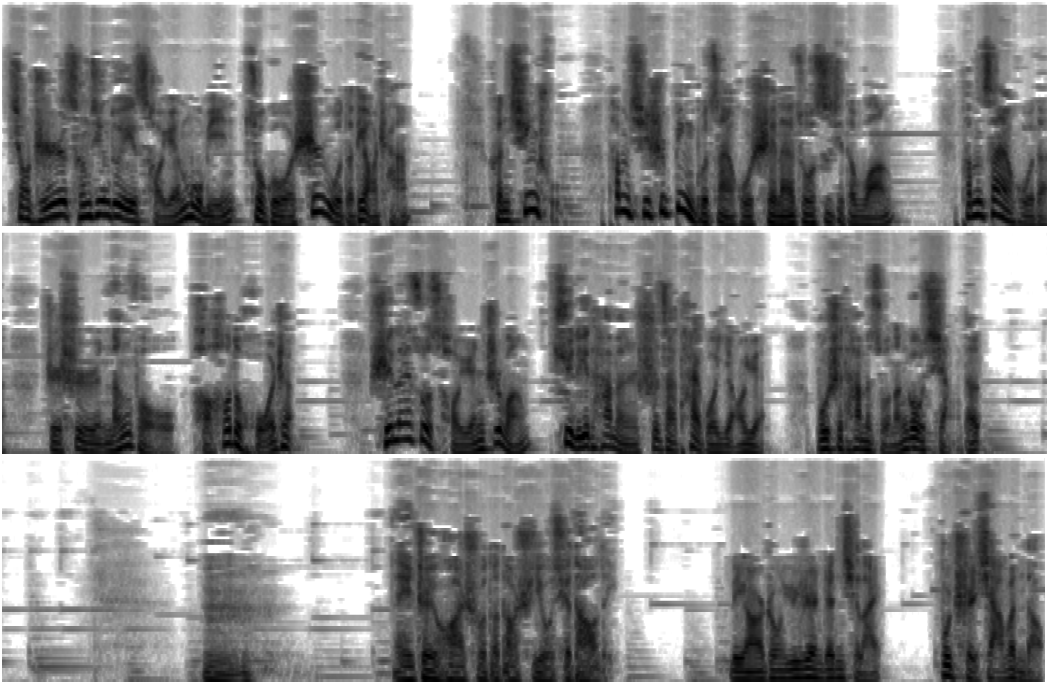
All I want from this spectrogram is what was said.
小直曾经对草原牧民做过深入的调查，很清楚，他们其实并不在乎谁来做自己的王，他们在乎的只是能否好好的活着。谁来做草原之王，距离他们实在太过遥远，不是他们所能够想的。嗯，你这话说的倒是有些道理。李二终于认真起来，不耻下问道：“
